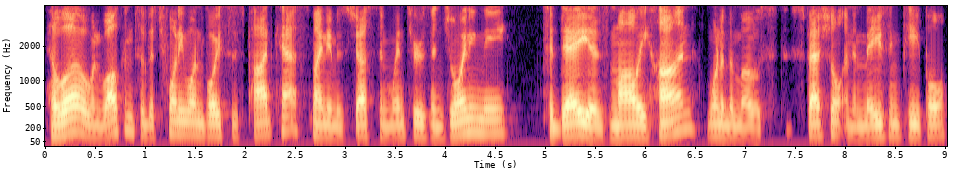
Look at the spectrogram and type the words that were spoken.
Hello, and welcome to the 21 Voices podcast. My name is Justin Winters, and joining me today is Molly Hahn, one of the most special and amazing people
